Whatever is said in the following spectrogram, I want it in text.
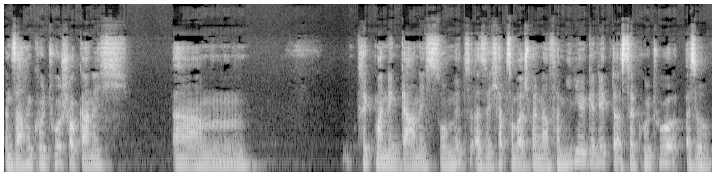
in Sachen Kulturschock gar nicht, ähm, kriegt man den gar nicht so mit. Also ich habe zum Beispiel in einer Familie gelebt, da ist der Kultur, also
